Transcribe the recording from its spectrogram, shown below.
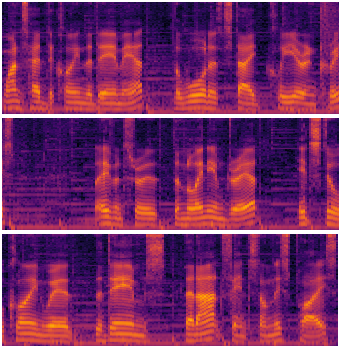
once had to clean the dam out. The water stayed clear and crisp. Even through the millennium drought, it's still clean where the dams that aren't fenced on this place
